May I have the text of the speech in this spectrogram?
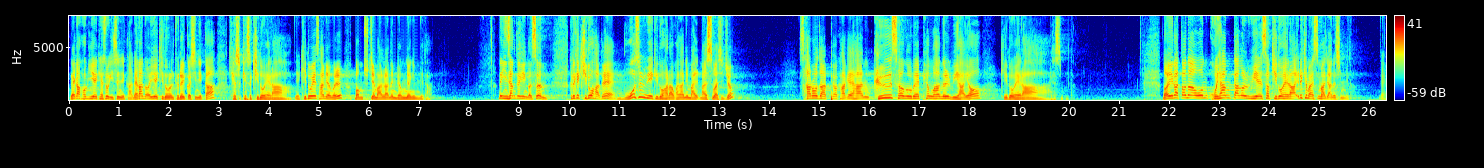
내가 거기에 계속 있으니까 내가 너희의 기도를 들을 것이니까 계속해서 기도해라. 예, 기도의 사명을 멈추지 말라는 명령입니다. 근데 인상적인 것은 그렇게 기도하되 무엇을 위해 기도하라고 하나님 말, 말씀하시죠? 사로잡혀 가게 한 그 성읍의 평안을 위하여 기도해라 하셨습니다. 너희가 떠나온 고향 땅을 위해서 기도해라 이렇게 말씀하지 않으십니다. 네,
